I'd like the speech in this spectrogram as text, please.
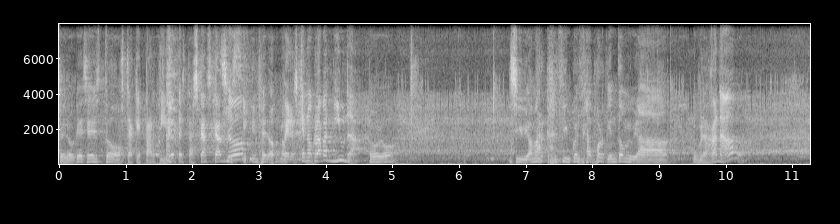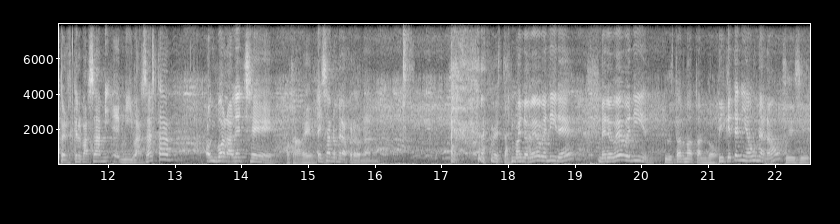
¿Pero qué es esto? Hostia, qué partido te estás cascando. Sí, sí, pero no. es que no clavas ni una. No, no. Si hubiera marcado el 50% me hubiera. Hubiera ganado. Pero es que el Barça, mi, eh, mi Barça está. ¡Hoy va la leche! Otra vez. Esa no me la perdonan. me estás Me lo veo venir, ¿eh? Me lo veo venir. Me estás matando. Piqué tenía una, ¿no? Sí, sí.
